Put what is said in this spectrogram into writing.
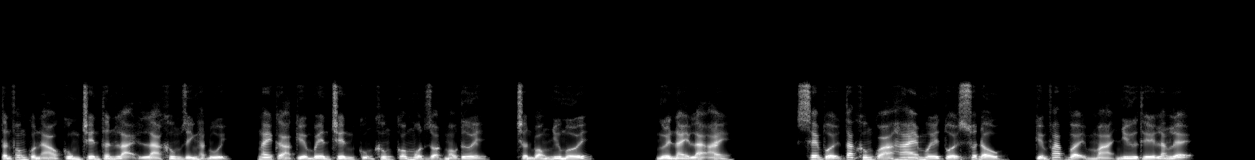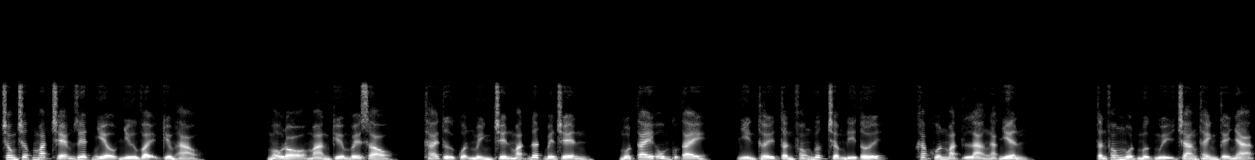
Tần Phong quần áo cùng trên thân lại là không dính hạt bụi, ngay cả kiếm bên trên cũng không có một giọt máu tươi, chân bóng như mới. Người này là ai? Xem tuổi tác không quá 20 tuổi xuất đầu, kiếm pháp vậy mà như thế lăng lệ. Trong chớp mắt chém giết nhiều như vậy kiếm hảo. Màu đỏ màn kiếm về sau, thái tử cuộn mình trên mặt đất bên trên, một tay ôm cổ tay, nhìn thấy Tần Phong bước chậm đi tới, khắp khuôn mặt là ngạc nhiên. Tần Phong một mực ngụy trang thành tề nhạc,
